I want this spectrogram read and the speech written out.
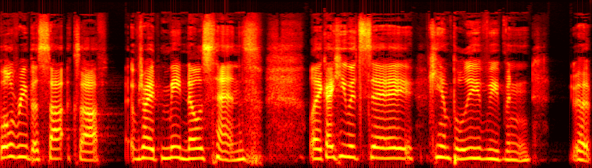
blow Reba's socks off, which I made no sense. Like I, he would say, "Can't believe we've been uh,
